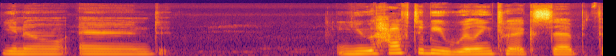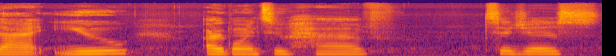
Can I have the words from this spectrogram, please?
You know, and you have to be willing to accept that you are going to have to just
